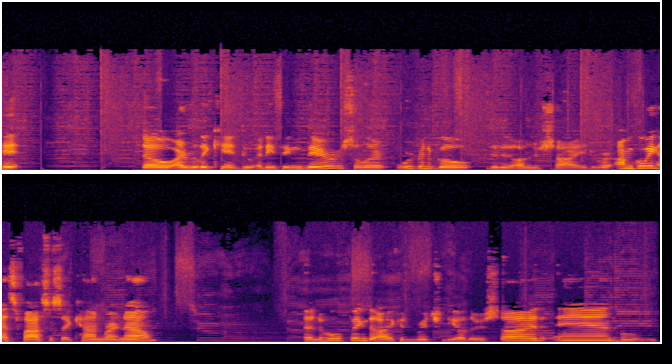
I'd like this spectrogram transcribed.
hit. So I really can't do anything there. So we're gonna go to the other side. Where I'm going as fast as I can right now. And hoping that I can reach the other side. And boom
